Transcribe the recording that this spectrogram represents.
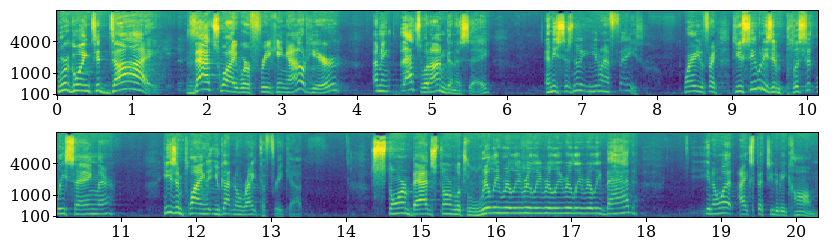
We're going to die. That's why we're freaking out here. I mean, that's what I'm going to say. And he says, no, you don't have faith. Why are you afraid? Do you see what he's implicitly saying there? He's implying that you got no right to freak out. Storm, bad storm looks really, really, really, really, really, really bad. You know what? I expect you to be calm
